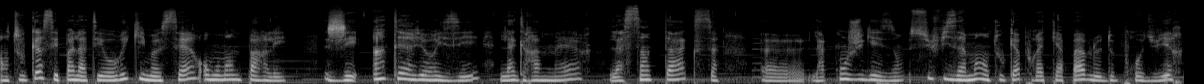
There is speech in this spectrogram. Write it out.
En tout cas, c'est pas la théorie qui me sert au moment de parler. J'ai intériorisé la grammaire, la syntaxe, euh, la conjugaison suffisamment en tout cas pour être capable de produire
